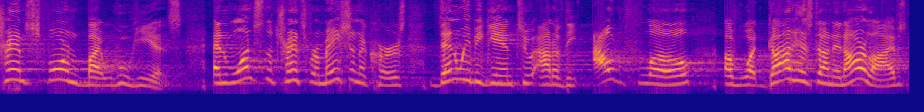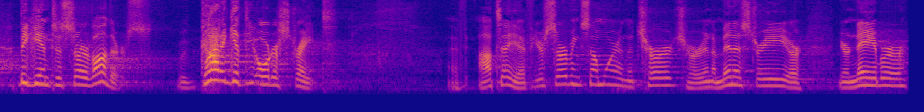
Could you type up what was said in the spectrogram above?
transformed by who He is. And once the transformation occurs, then we begin to, out of the outflow of what God has done in our lives, begin to serve others. We've got to get the order straight. I'll tell you, if you're serving somewhere in the church or in a ministry or your neighbor,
